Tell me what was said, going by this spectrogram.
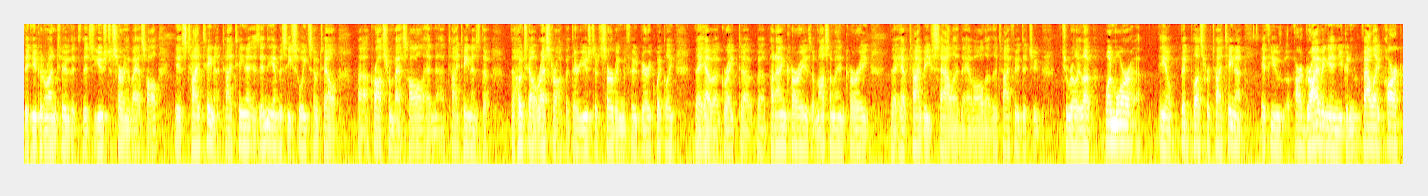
that you can run to that's, that's used to serving the Bass Hall is Titina. Titina is in the Embassy Suites Hotel uh, across from Bass Hall, and uh, Titina is the, the hotel restaurant, but they're used to serving the food very quickly. They have a great uh, Penang curry, is a massaman curry. They have Thai beef salad. They have all the, the Thai food that you that you really love. One more, uh, you know, big plus for Titina. If you are driving in, you can valet park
